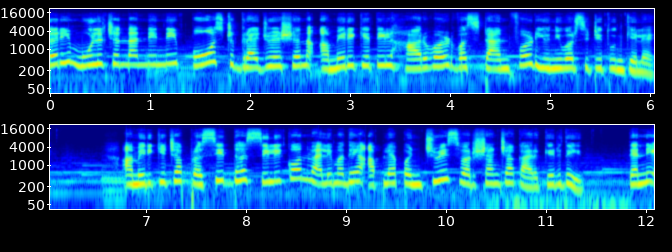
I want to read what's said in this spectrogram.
तरी मूलचंदांनी पोस्ट ग्रॅज्युएशन अमेरिकेतील हार्वर्ड व स्टॅनफर्ड युनिव्हर्सिटीतून केलंय. अमेरिकेच्या प्रसिद्ध सिलिकॉन व्हॅलीमध्ये आपल्या पंचवीस वर्षांच्या कारकिर्दीत त्यांनी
